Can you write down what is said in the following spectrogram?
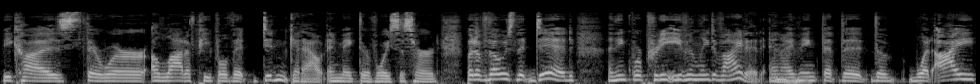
because there were a lot of people that didn't get out and make their voices heard. But of those that did, I think we're pretty evenly divided. And mm-hmm. I think that the, the what I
